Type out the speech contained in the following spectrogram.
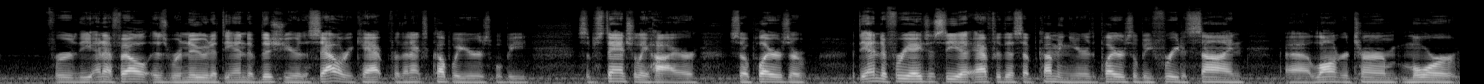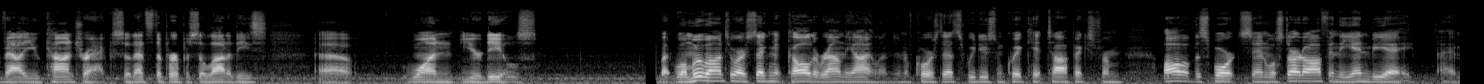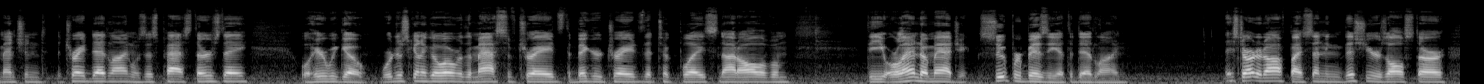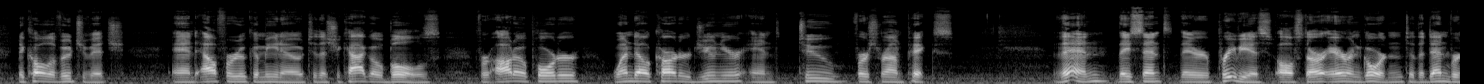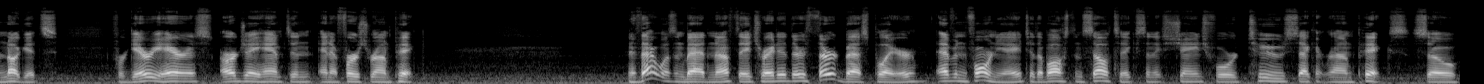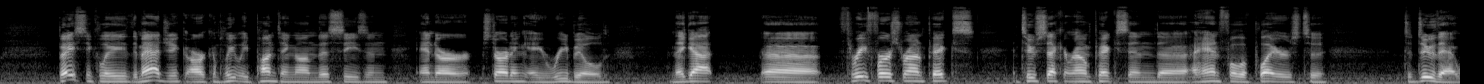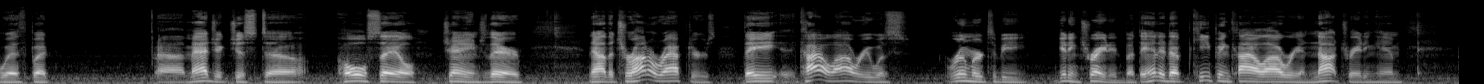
for the NFL is renewed at the end of this year, the salary cap for the next couple years will be substantially higher. So, players are at the end of free agency uh, after this upcoming year, the players will be free to sign uh, longer term, more value contracts. So that's the purpose of a lot of these uh, one year deals. But we'll move on to our segment called Around the Island. And of course, that's we do some quick hit topics from all of the sports. And we'll start off in the NBA. I mentioned the trade deadline was this past Thursday. Well, here we go. We're just going to go over the massive trades, the bigger trades that took place, not all of them. The Orlando Magic, super busy at the deadline. They started off by sending this year's All Star Nikola Vucevic and Al-Farouq Aminu to the Chicago Bulls for Otto Porter, Wendell Carter Jr., and two first round picks. Then they sent their previous All Star Aaron Gordon to the Denver Nuggets for Gary Harris, RJ Hampton, and a first round pick. If that wasn't bad enough, they traded their third best player, Evan Fournier, to the Boston Celtics in exchange for two second round picks. So basically, the Magic are completely punting on this season and are starting a rebuild. And they got uh, three first round picks and two second round picks and uh, a handful of players to to do that with. But uh, Magic just uh, wholesale change there. Now the Toronto Raptors, they Kyle Lowry was rumored to be getting traded, but they ended up keeping Kyle Lowry and not trading him.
